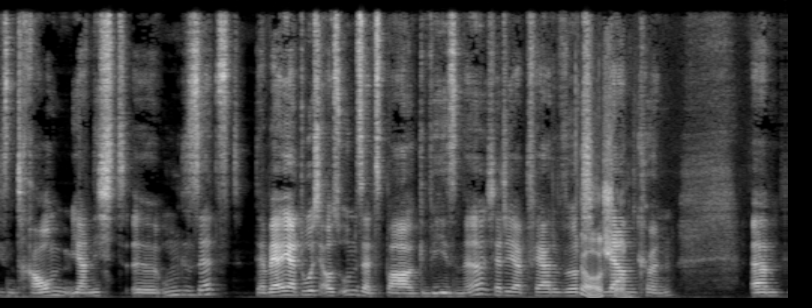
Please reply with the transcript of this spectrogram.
diesen Traum ja nicht äh, umgesetzt. Der wäre ja durchaus umsetzbar gewesen, ne? Ich hätte ja Pferdewirt ja, lernen können. Ähm,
